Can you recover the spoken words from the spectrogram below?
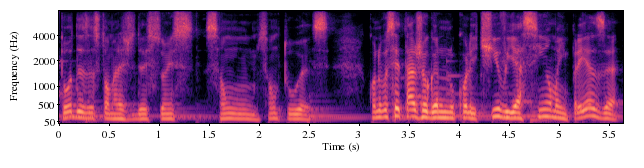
Todas as tomadas de decisões são, são tuas. Quando você está jogando no coletivo e assim é uma empresa,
